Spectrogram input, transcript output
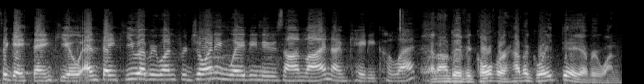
Sergey, thank you. And thank you, everyone, for joining Wavy News Online. I'm Katie Collette. And I'm David Culver. Have a great day, everyone.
